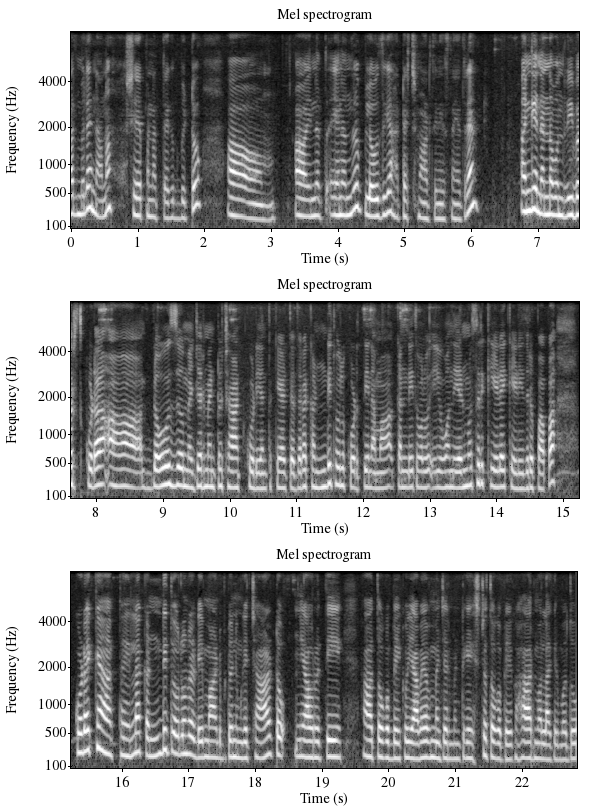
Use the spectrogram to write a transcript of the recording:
ಆದಮೇಲೆ ನಾನು ಶೇಪನ್ನು ತೆಗೆದುಬಿಟ್ಟು ಇನ್ನು ಏನಂದ್ರೆ ಬ್ಲೌಸ್ಗೆ ಅಟ್ಯಾಚ್ ಮಾಡ್ತೀನಿ ಸ್ನೇಹಿತರೆ. ಹಂಗೆ ನನ್ನ ಒಂದು ವಿವರ್ಸ್ ಕೂಡ ಬ್ಲೌಸ್ ಮೆಜರ್ಮೆಂಟು ಚಾರ್ಟ್ ಕೊಡಿ ಅಂತ ಕೇಳ್ತಾ ಇದ್ದಾರೆ. ಖಂಡಿತವಾಗ್ಲೂ ಕೊಡ್ತೀನಮ್ಮ ಖಂಡಿತವಾಗ್ಲೂ ಈ ಒಂದು ಎರಡು ಮೂರು ಸರಿ ಕೇಳೇ ಕೇಳಿದ್ರು ಪಾಪ. ಕೊಡೋಕ್ಕೆ ಆಗ್ತಾಯಿಲ್ಲ ಖಂಡಿತವಾಗ್ಲೂ ರೆಡಿ ಮಾಡಿಬಿಟ್ಟು ನಿಮಗೆ ಚಾರ್ಟು ಯಾವ ರೀತಿ ತೊಗೋಬೇಕು ಯಾವ್ಯಾವ ಮೆಜರ್ಮೆಂಟ್ಗೆ ಎಷ್ಟು ತೊಗೋಬೇಕು ಹಾರ್ಮೋಲ್ ಆಗಿರ್ಬೋದು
